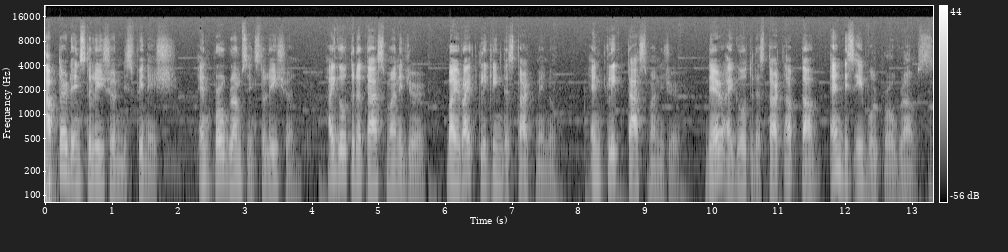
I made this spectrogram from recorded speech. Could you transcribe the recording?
After the installation is finished and programs installation, I go to the task manager by right-clicking the start menu and click task manager. There I go to the startup tab and disable programs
